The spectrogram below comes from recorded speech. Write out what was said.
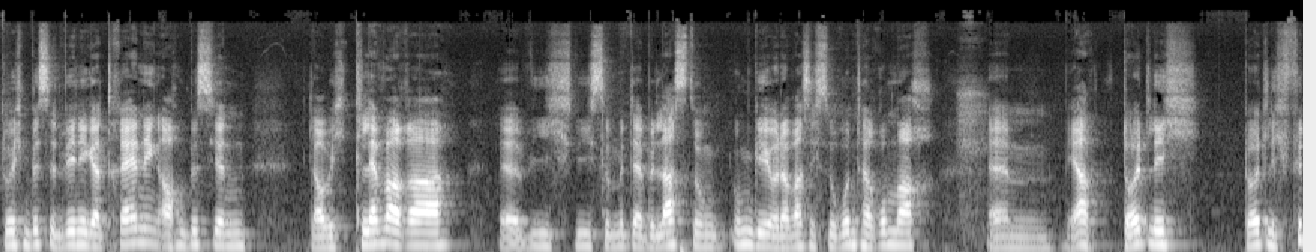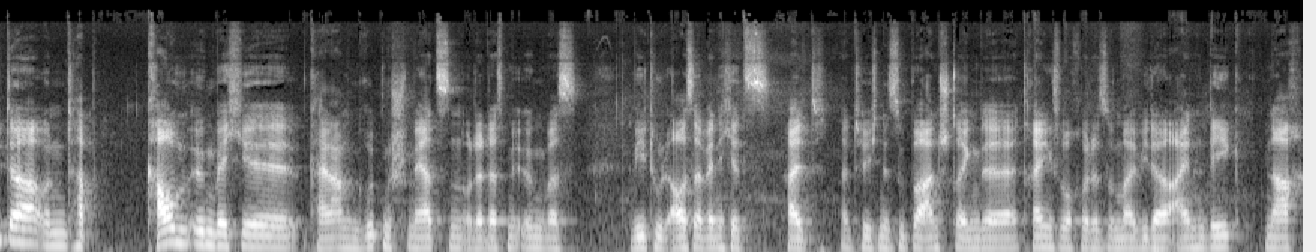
durch ein bisschen weniger Training, auch ein bisschen, glaube ich, cleverer, äh, wie, ich, wie ich so mit der Belastung umgehe oder was ich so rundherum mache. Ähm, ja, deutlich, deutlich fitter und habe kaum irgendwelche, keine Ahnung, Rückenschmerzen oder dass mir irgendwas wehtut, außer wenn ich jetzt halt natürlich eine super anstrengende Trainingswoche oder so mal wieder einlege, nach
